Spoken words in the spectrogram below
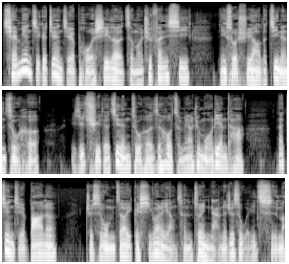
前面几个见解剖析了怎么去分析你所需要的技能组合，以及取得技能组合之后怎么样去磨练它。那见解八呢，就是我们知道一个习惯的养成最难的就是维持嘛，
